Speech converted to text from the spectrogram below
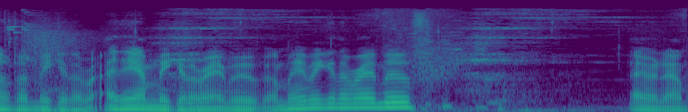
Don't know if I'm making the. I think I'm making the right move. Am I making the right move? I don't know.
